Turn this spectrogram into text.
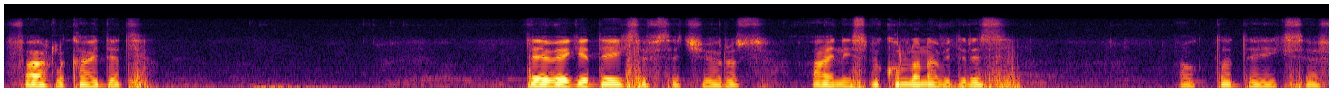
Farklı kaydet. DVG DXF seçiyoruz. Aynı ismi kullanabiliriz. Nokta DXF.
